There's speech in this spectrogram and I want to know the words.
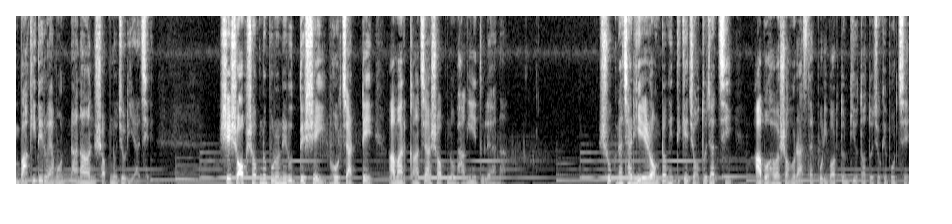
বাকিদেরও এমন নানান স্বপ্ন জড়িয়ে আছে। সে সব স্বপ্ন পূরণের উদ্দেশ্যেই ভোর চারটে আমার কাঁচা স্বপ্ন ভাঙিয়ে তুলে আনা। শুকনা ছাড়িয়ে রংটংয়ের দিকে যত যাচ্ছি, আবহাওয়া সহ রাস্তার পরিবর্তনটিও তত চোখে পড়ছে।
